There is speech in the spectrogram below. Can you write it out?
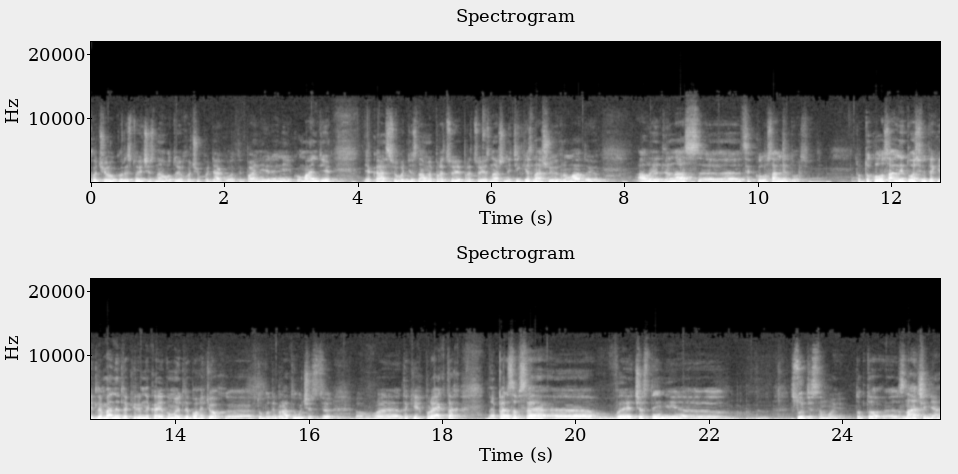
хочу, користуючись нагодою, хочу подякувати пані Ірині і команді, яка сьогодні з нами працює, працює з наш, не тільки з нашою громадою, але для нас е, це колосальний досвід. Тобто колосальний досвід, як і для мене, для керівника, я думаю, для багатьох, е, хто буде брати участь в е, таких проєктах, перш за все в частині суті самої, тобто значення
